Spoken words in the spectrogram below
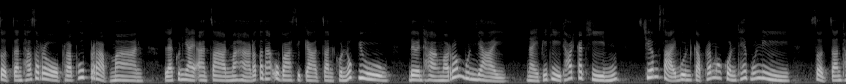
สดจันทสโร พระผู้ปราบมารและคุณยายอาจารย์ มหารัตนอุบาสิกาจันคนนกยูงเดินทางมาร่วมบุญใหญ่ ในพิธีทอดกระถิน เชื่อมสายบุญกับพระมงคลเทพมุนี สดจันท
